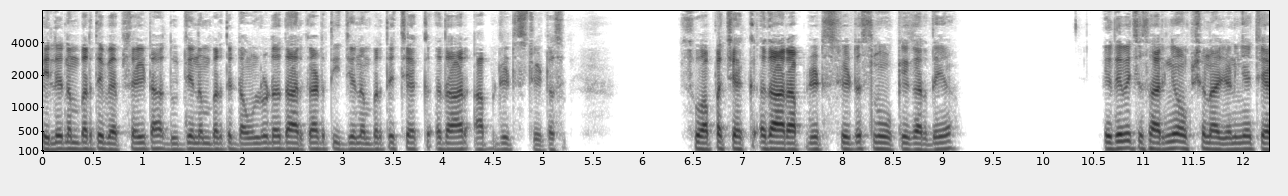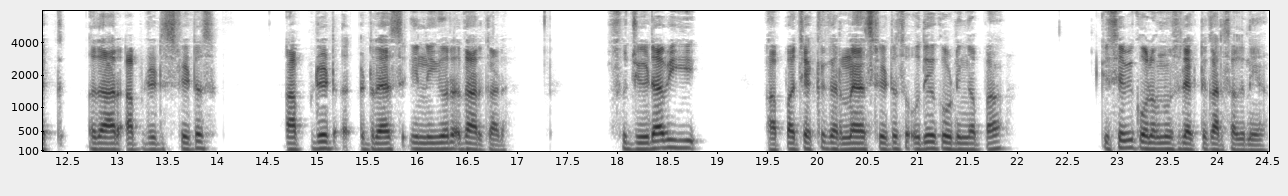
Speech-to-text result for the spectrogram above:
ਪਹਿਲੇ ਨੰਬਰ ਤੇ ਵੈਬਸਾਈਟ ਆ, ਦੂਜੇ ਨੰਬਰ ਤੇ ਡਾਊਨਲੋਡ ਆਧਾਰ ਕਾਰਡ ਤੀਜੇ ਨੰਬਰ ਤੇ check Aadhaar update status so ਆਪਾਂ ਚੈੱਕ ਆਧਾਰ ਅਪਡੇਟ ਸਟੇਟਸ ਨੂੰ ਓਕੇ ਕਰਦੇ ਆ ਇਹਦੇ ਵਿੱਚ ਸਾਰੀਆਂ ਆਪਸ਼ਨ ਆ ਜਾਣੀਆਂ check Aadhaar update status update address in your Aadhaar card so ਜਿਹੜਾ ਵੀ ਆਪਾਂ ਚੈੱਕ ਕਰਨਾ ਹੈ ਸਟੇਟਸ ਉਹਦੇ ਅਕੋਰਡਿੰਗ ਆਪਾਂ ਕਿਸੇ ਵੀ ਕਾਲਮ ਨੂੰ ਸਿਲੈਕਟ ਕਰ ਸਕਦੇ ਹਾਂ।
